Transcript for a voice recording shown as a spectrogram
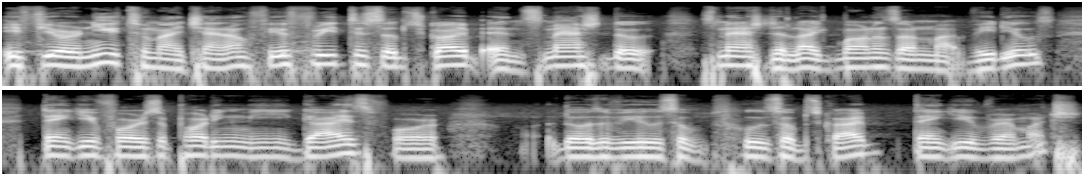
if you're new to my channel feel free to subscribe and smash the smash the like buttons on my videos thank you for supporting me guys for those of you who, sub who subscribe thank you very much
